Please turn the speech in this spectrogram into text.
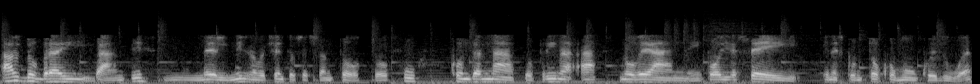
Aldo Braibanti nel 1968 fu condannato prima a nove anni, poi a sei e ne scontò comunque due,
